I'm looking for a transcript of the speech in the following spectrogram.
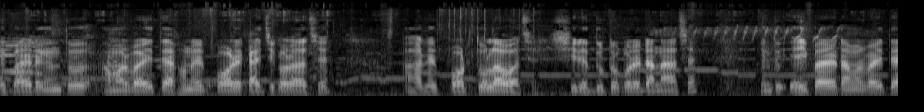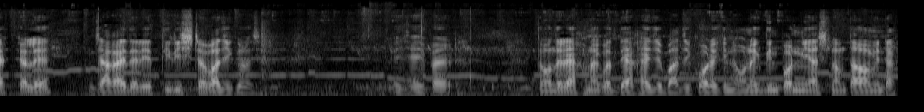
এই পায়রাটা কিন্তু আমার বাড়িতে এখন এর পরে কাইচি করা আছে, আর এর পর তোলাও আছে। শিরে দুটো করে ডানা আছে, কিন্তু এই পায়রাটা আমার বাড়িতে এককালে জায়গায় দাঁড়িয়ে তিরিশটা বাজি করেছে। এই যে এই পায়রাটা। তোমাদের এখন একবার দেখায় যে বাজি করে কিনা। অনেক দিন পর নিয়ে আসলাম, তাও আমি ডাক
